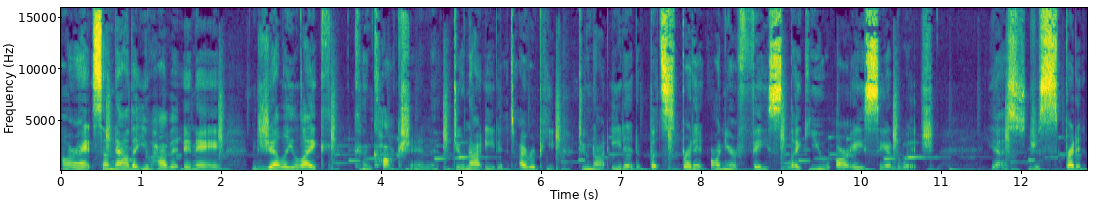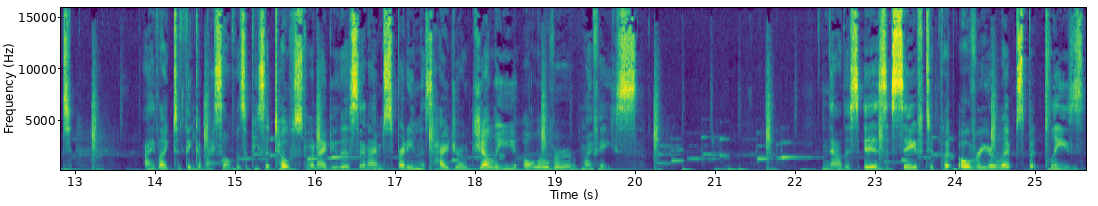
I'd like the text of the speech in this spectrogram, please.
All right, so now that you have it in a jelly like concoction, do not eat it. I repeat, do not eat it, but spread it on your face like you are a sandwich. Yes, just spread it. I like to think of myself as a piece of toast when I do this, and I'm spreading this hydro jelly all over my face. Now, this is safe to put over your lips, but please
